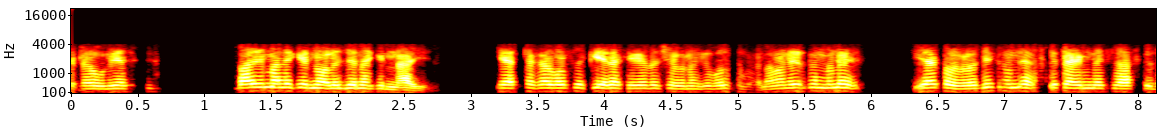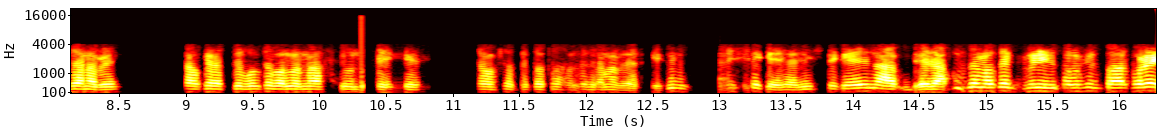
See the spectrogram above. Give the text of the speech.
এটা উনি আজকে বাড়ির মালিকের নলেজে নাকি নাই। কেয়ার টেকার বলছে কে রেখে গেছে সে ওনাকে বলতে পারে না। মানে এরকম মানে ইয়া করবে দেখুন উনি আজকে টাইম নিয়েছে আজকে জানাবে। কাউকে রাত্রে বলতে পারল না আজকে উনি সবার সাথে কথা হলে জানাবে আর কি হুম থেকে হ্যাঁ নিচ থেকে। না আপনাদের মধ্যে বিভিন্ন ইনফরমেশন পাওয়ার পরে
